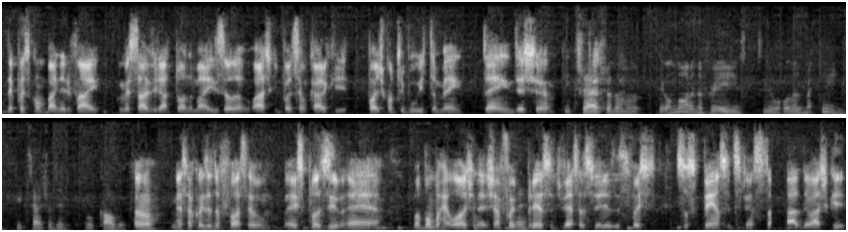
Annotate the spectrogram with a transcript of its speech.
Depois do combine ele vai começar a vir à tona, mas eu acho que pode ser um cara que pode contribuir também. Tem, deixa. O que, que você acha do, tem um nome na Free Agents, seria o Roland McLean. O que, que, você acha dele, o Cowboy? Ah, mesma coisa do Fossil, é explosivo, é uma bomba relógio, né? Já foi é. preso diversas vezes, foi suspenso, dispensado. Eu acho que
